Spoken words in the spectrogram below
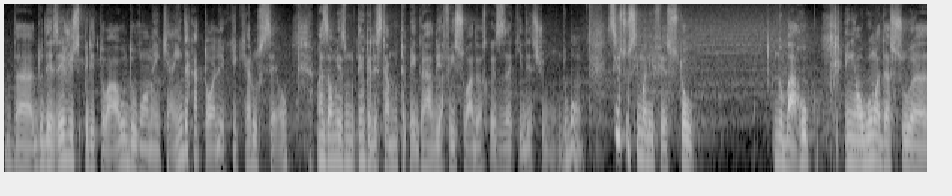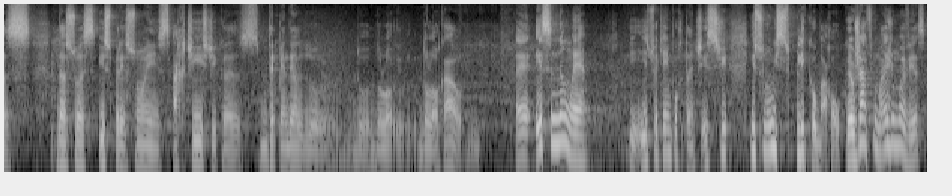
da, do desejo espiritual do homem que ainda é católico, que quer o céu, mas ao mesmo tempo ele está muito apegado e afeiçoado às coisas aqui deste mundo. Bom, se isso se manifestou no barroco em alguma das suas das suas expressões artísticas, dependendo do, do, do, do local, é, esse não é, isso aqui é importante, esse, isso não explica o barroco. Eu já vi mais de uma vez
